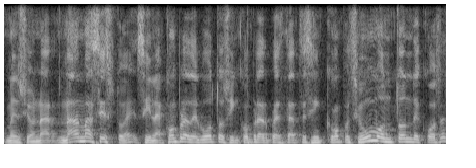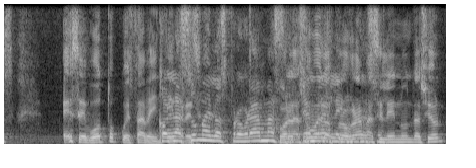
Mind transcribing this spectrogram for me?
mencionar. Nada más esto, ¿eh? sin la compra del voto, sin compra de representantes, sin, compra, sin un montón de cosas, ese voto cuesta 23. Con la suma de los programas. Con la suma de los programas y la inundación,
